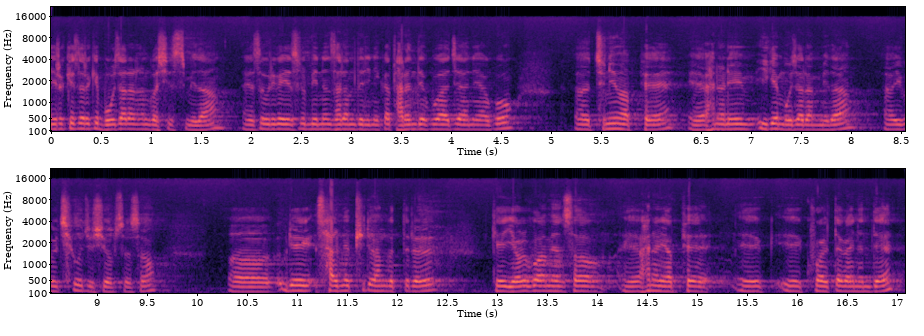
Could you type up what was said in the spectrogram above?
이렇게 저렇게 모자라는 것이 있습니다. 그래서 우리가 예수를 믿는 사람들이니까 다른 데 구하지 아니하고 어, 주님 앞에 하나님 이게 모자랍니다. 이걸 채워 주시옵소서. 우리의 삶에 필요한 것들을 이렇게 열거하면서 하나님 앞에 구할 때가 있는데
